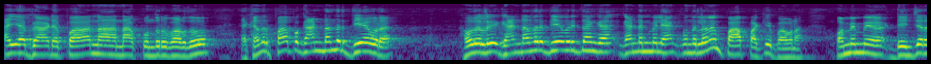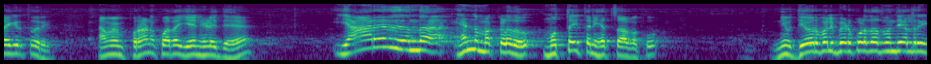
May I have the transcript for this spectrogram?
ಅಯ್ಯ, ಬ್ಯಾಡಪ್ಪ, ನಾ ನಾ ಕುಂದ್ರಬಾರ್ದು. ಯಾಕಂದ್ರೆ ಪಾಪ ಗಂಡ ಅಂದ್ರೆ ದೇವ್ರ. ಹೌದಲ್ರಿ? ಗಂಡ ಅಂದ್ರೆ ದೇವ್ರ ಇದ್ದಂಗೆ ಗಂಡನ ಮೇಲೆ ಹೆಂಗೆ ಕುಂದ್ರಲ್ಲ ಪಾಪ ಆಕಿ ಭಾವನ. ಒಮ್ಮೊಮ್ಮೆ ಡೇಂಜರ್ ಆಗಿರ್ತದೆ ರೀ. ನಮ್ಮ ಪುರಾಣಕ್ಕೆ ಹೋದಾಗ ಏನು ಹೇಳಿದ್ದೆ? ಯಾರ್ಯಾರಿಂದ ಹೆಣ್ಣು ಮಕ್ಕಳದು ಮುತ್ತೈತನ ಹೆಚ್ಚಾಗಬೇಕು. ನೀವು ದೇವ್ರ ಬಳಿ ಬೇಡ್ಕೊಳ್ಳೋದು ಅದು ಒಂದೇ ಅಲ್ರಿ.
